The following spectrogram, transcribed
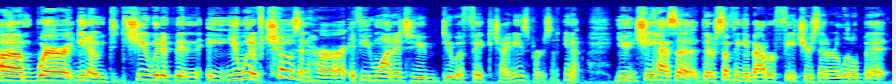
um, where you know she would have been you would have chosen her if you wanted to do a fake chinese person you know you she has a there's something about her features that are a little bit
